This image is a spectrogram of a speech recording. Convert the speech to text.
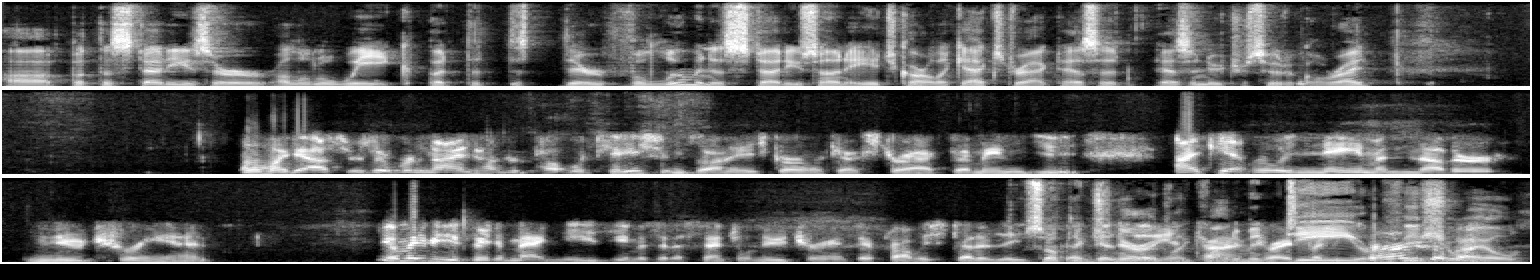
Uh, but the studies are a little weak. But the, the, they're voluminous studies on aged garlic extract as a as a nutraceutical, right? Oh my gosh, there's over 900 publications on aged garlic extract. I mean, you, I can't really name another nutrient. You know, maybe you think of magnesium as an essential nutrient. They've probably studied it something generic like times, vitamin right? D or fish oil, a,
